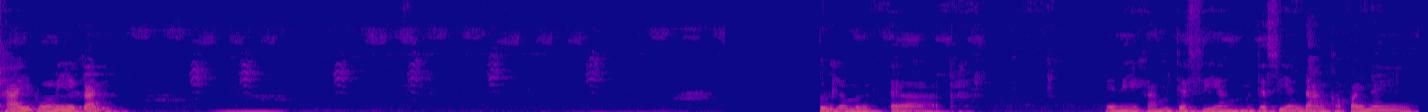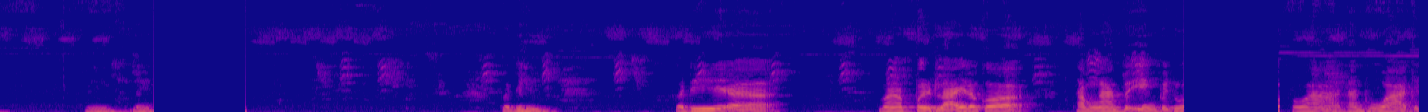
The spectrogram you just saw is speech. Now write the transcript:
ใช้พรุ่งนี้กันแล้วมันเอ่อ อ้นี่ค่ะ มันจะเสียง มันจะเสียงดังเข้าไปใน ในในพอดีพอดีเอ่อมาเปิดไลฟ์แล้วก็ทำงานตัวเองไปด้วย เพราะว่าท่านผู้ว่าจะ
